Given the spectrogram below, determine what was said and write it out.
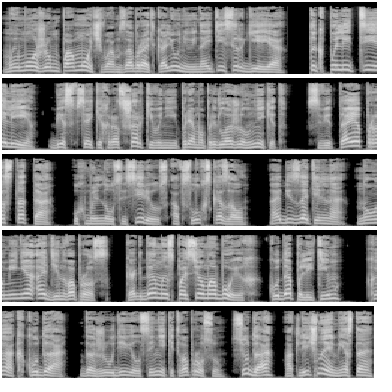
«Мы можем помочь вам забрать Калюню и найти Сергея». «Так полетели!» — без всяких расшаркиваний прямо предложил Никит. «Святая простота», — ухмыльнулся Сириус, а вслух сказал. «Обязательно, но у меня один вопрос. Когда мы спасем обоих, Куда полетим? Как куда? Даже удивился Некит вопросу. Сюда. Отличное место.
